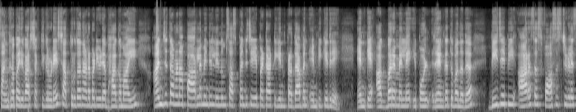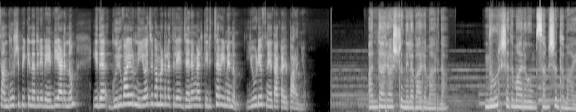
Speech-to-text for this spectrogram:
Sangh Parivar ശക്തികളുടെ ശത്രുത നടപടിയുടെ ഭാഗമായി അഞ്ച് തവണ പാർലമെന്റിൽ നിന്നും സസ്പെൻഡ് ചെയ്യപ്പെട്ട ടി എൻ പ്രതാപൻ എം പിക്കെതിരെ N K Akbar M L A ഇപ്പോൾ രംഗത്ത് വന്നത് B J P R S S ഫാസിസ്റ്റുകളെ സന്തോഷിപ്പിക്കുന്നതിന് വേണ്ടിയാണെന്നും ഇത് ഗുരുവായൂർ നിയോജക മണ്ഡലത്തിലെ ജനങ്ങൾ തിരിച്ചറിയുമെന്നും യു ഡി എഫ് നേതാക്കൾ പറഞ്ഞു. അന്താരാഷ്ട്ര നിലവാരമാർന്ന നൂറ് ശതമാനവും സംശുദ്ധമായ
